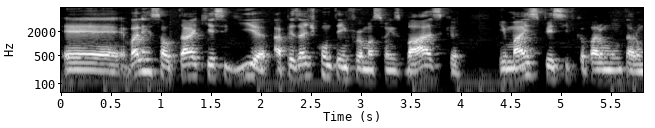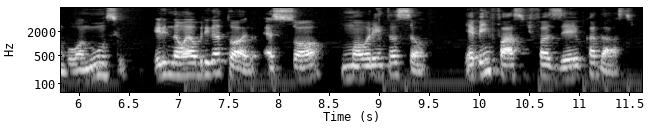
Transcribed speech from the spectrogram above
É, vale ressaltar que esse guia, apesar de conter informações básicas e mais específica para montar um bom anúncio, ele não é obrigatório, é só uma orientação. E é bem fácil de fazer o cadastro.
